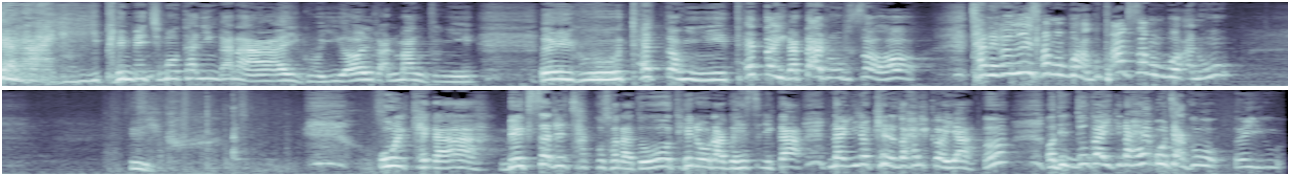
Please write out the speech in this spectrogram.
얘라 이 변변치 못한 인간아. 아이고 이 얼간 망둥이. 아이고 태덩이. 태덩이가 따로 없어. 자네가 의사면 뭐하고 박사면 뭐하노? 아이고 올케가 맥살을 잡고서라도 데려오라고 했으니까 나 이렇게라도 할 거야. 어? 어디 누가 이기나 해보자고. 아이고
